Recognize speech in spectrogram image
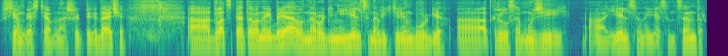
всем гостям нашей передачи. 25 э, ноября на родине Ельцина в Екатеринбурге открылся музей Ельцина, Ельцин-центр.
